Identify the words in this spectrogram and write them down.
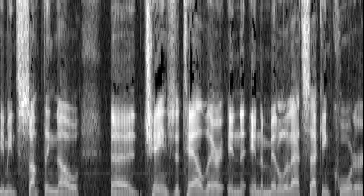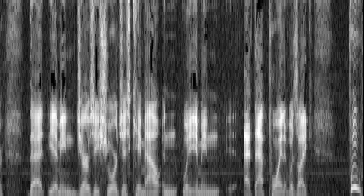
I mean, something, no uh, changed the tail there in the, in the middle of that second quarter. That I mean, Jersey Shore just came out, and I mean, at that point, it was like, "Whew,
